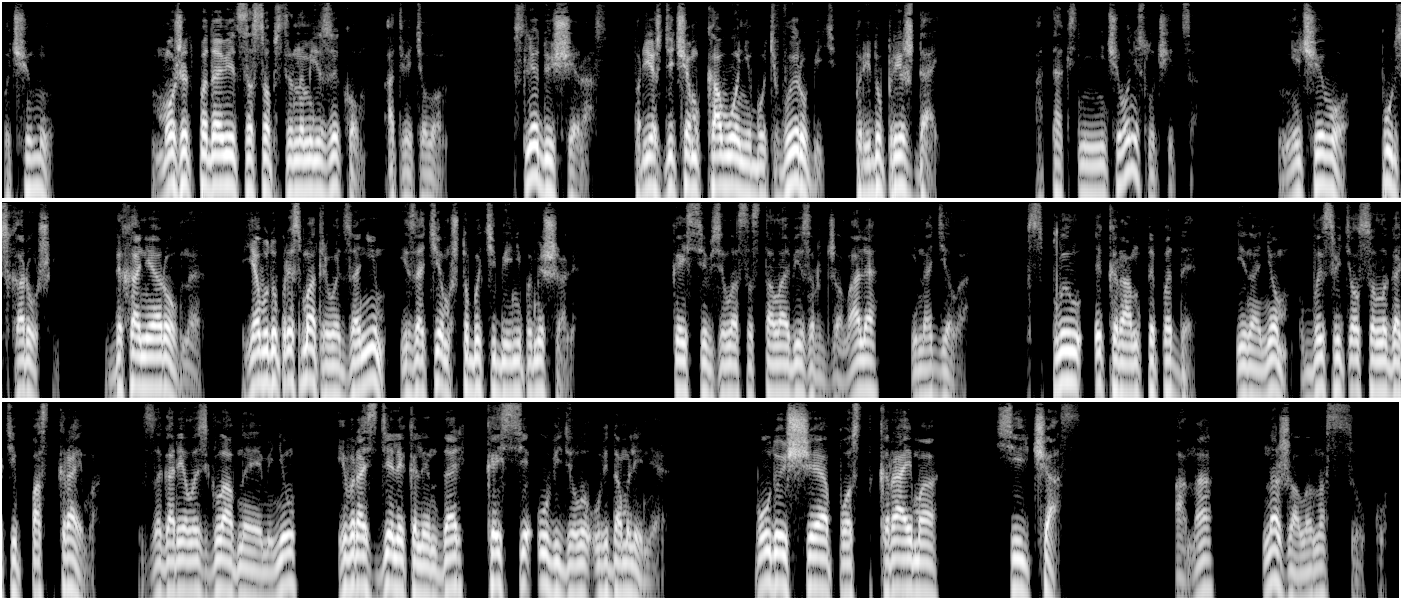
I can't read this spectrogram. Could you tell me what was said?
«Почему?» «Может подавиться собственным языком», — ответил он. «В следующий раз, прежде чем кого-нибудь вырубить, предупреждай». «А так с ним ничего не случится?» «Ничего. Пульс хороший. Дыхание ровное. Я буду присматривать за ним и за тем, чтобы тебе не помешали». Кэсси взяла со стола визор Джалаля и надела. Всплыл экран ТПД и на нем высветился логотип посткрайма. Загорелось главное меню, и в разделе «Календарь» Кэсси увидела уведомление. «Будущее посткрайма сейчас». Она нажала на ссылку.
